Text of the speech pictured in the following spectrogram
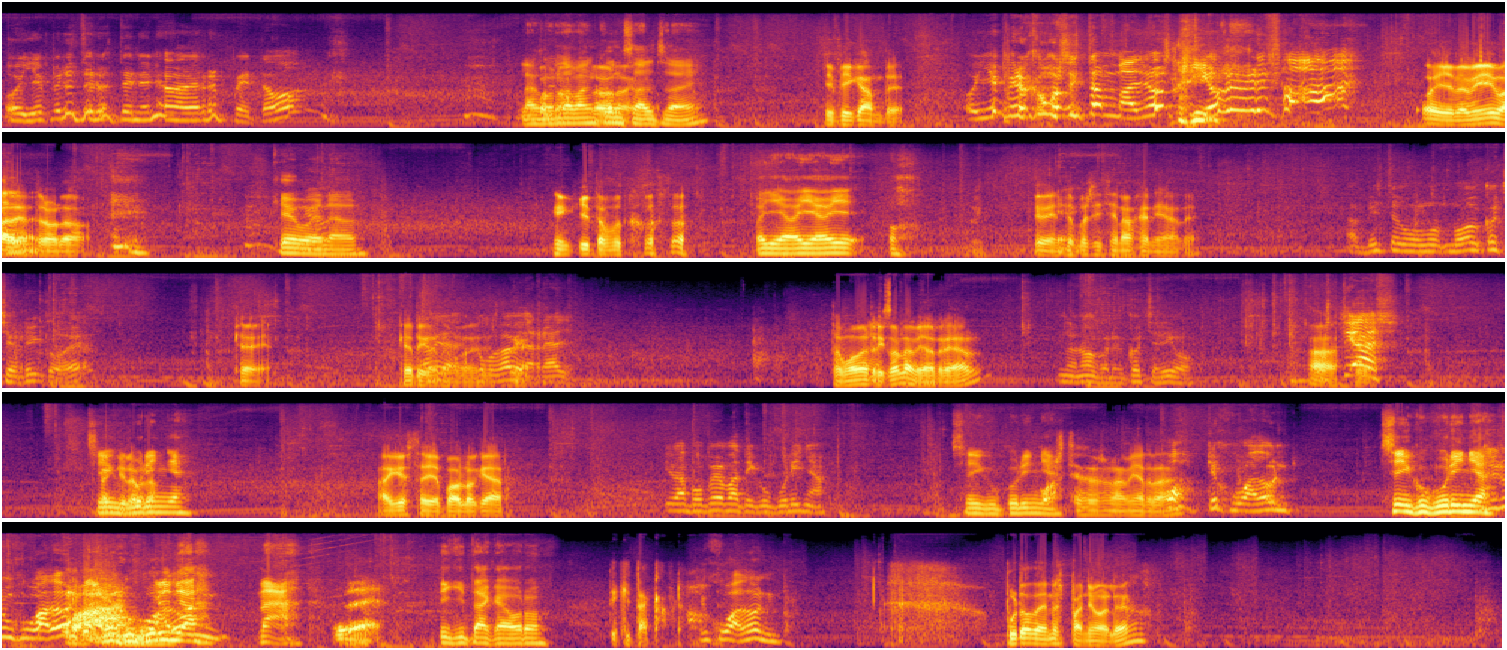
Oye, pero tú no tienes nada de respeto. La Bueno, gorda van la con salsa, eh. Y picante. Oye, pero ¿cómo sois tan malos, tío? De verdad. Oye, lo mío iba adentro, bro. Qué buena, bro. Quito puto. Oye, oye, oye. Oh, Qué bien, te he Bien. posicionado genial, eh. Has visto como modo coche rico, eh. Qué bien. Qué rico vida- mueves. como la vida real. ¿Te mueves rico en la vida real? No, no, con el coche, digo. Ah, ¡Hostias! sí, Tranquilo, bro. Cucuriña. sí. Aquí estoy yo para bloquear. Iba popeo para ti, cucuriña. Sí, Cucuriña. Hostia, eso es una mierda, eh. ¡Oh, qué jugadón! Sí, Cucuriña. ¿Sois un jugador? Claro, ¡Ah, un Cucuriña. jugadón! Nah. Tiki-taka, bro. Tiquita, cabrón. ¡Qué jugadón! Puro de en español, eh.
